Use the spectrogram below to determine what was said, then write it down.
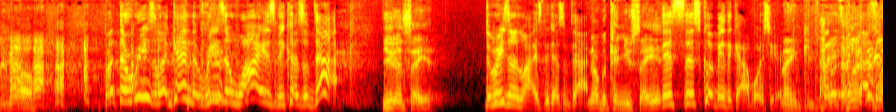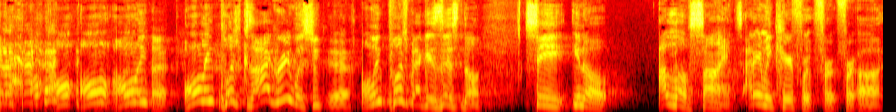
we go. but the reason, again, the reason why is because of Dak. You didn't say it. The reason why is because of that. No, but can you say it? This this could be the Cowboys year. Thank you. But it's because of Dak. O- o- only, only push because I agree with you. Yeah. Only pushback is this though. See, you know, I love science. I didn't even care for for for uh.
